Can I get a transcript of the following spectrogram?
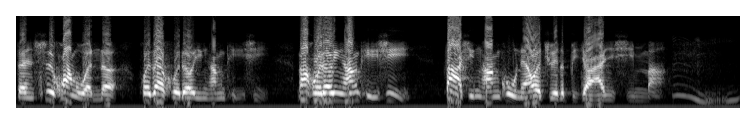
等市况稳了，会再回流银行体系。那回流银行体系。大型行库，你还会觉得比较安心嘛？嗯，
